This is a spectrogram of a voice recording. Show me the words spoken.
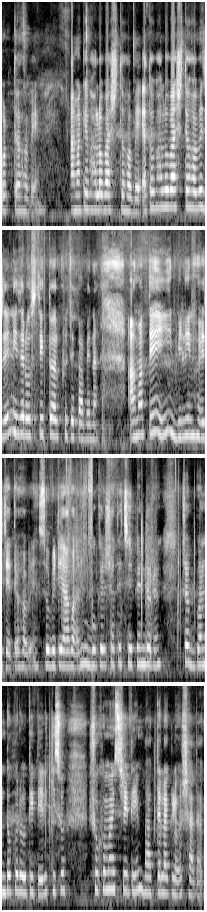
করতে হবে। আমাকে ভালোবাসতে হবে। এত ভালোবাসতে হবে যে নিজের অস্তিত্ব আর খুঁজে পাবে না। আমাতেই বিলীন হয়ে যেতে হবে। ছবিটি আবার বুকের সাথে চেপে ধরে চোখ বন্ধ করে অতীতের কিছু সুখময় স্মৃতি ভাবতে লাগল সাদাফ।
